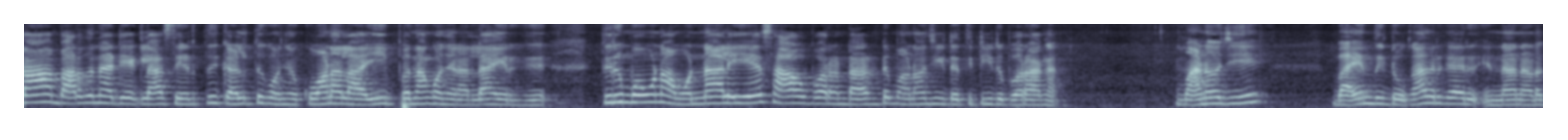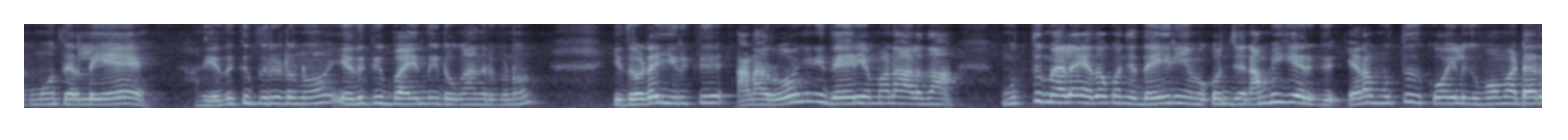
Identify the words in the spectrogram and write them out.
தான் பரதநாட்டிய கிளாஸ் எடுத்து கழுத்து கொஞ்சம் கோணலாகி இப்போ தான் கொஞ்சம் நல்லா இருக்குது திரும்பவும் நான் ஒன்னாலேயே சாவ போகிறேன்டான்ட்டு மனோஜிகிட்ட திட்டிகிட்டு போகிறாங்க மனோஜி பயந்துக்கிட்டு உட்காந்துருக்காரு என்ன நடக்குமோ தெரிலையே அது எதுக்கு திருடணும்? எதுக்கு பயந்துக்கிட்டு உட்காந்துருக்கணும் இதோட இருக்குது ஆனால் ரோஹிணி தைரியமான ஆள் தான் முத்து மேலே ஏதோ கொஞ்சம் தைரியம் கொஞ்சம் நம்பிக்கை இருக்குது ஏன்னா முத்து கோயிலுக்கு போக மாட்டார்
